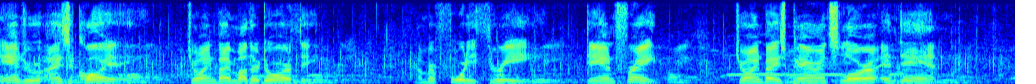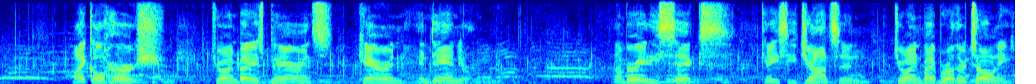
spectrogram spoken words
Andrew Isakoye, joined by Mother Dorothy. Number 43, Dan Freight, joined by his parents Laura and Dan. Michael Hirsch, joined by his parents Karen and Daniel. Number 86, Casey Johnson, joined by brother Tony.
